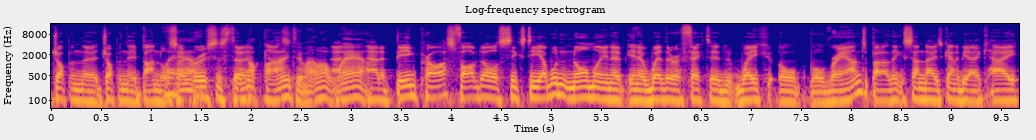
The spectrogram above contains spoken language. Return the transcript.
dropping the dropping their bundle. Wow. So Bruce is third not plus going to. Oh at, wow! At a big price, five dollars sixty. I wouldn't normally in a, in a weather affected week or, or round, but I think Sunday is going to be okay.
